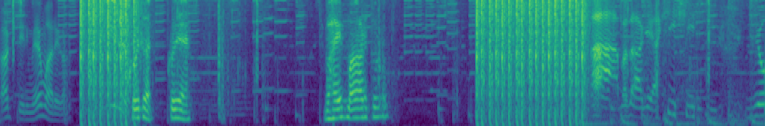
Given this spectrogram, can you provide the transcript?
काट तेरी में मारेगा। कोई है कोई है। भाई मार दो मज़ा आ गया। यो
